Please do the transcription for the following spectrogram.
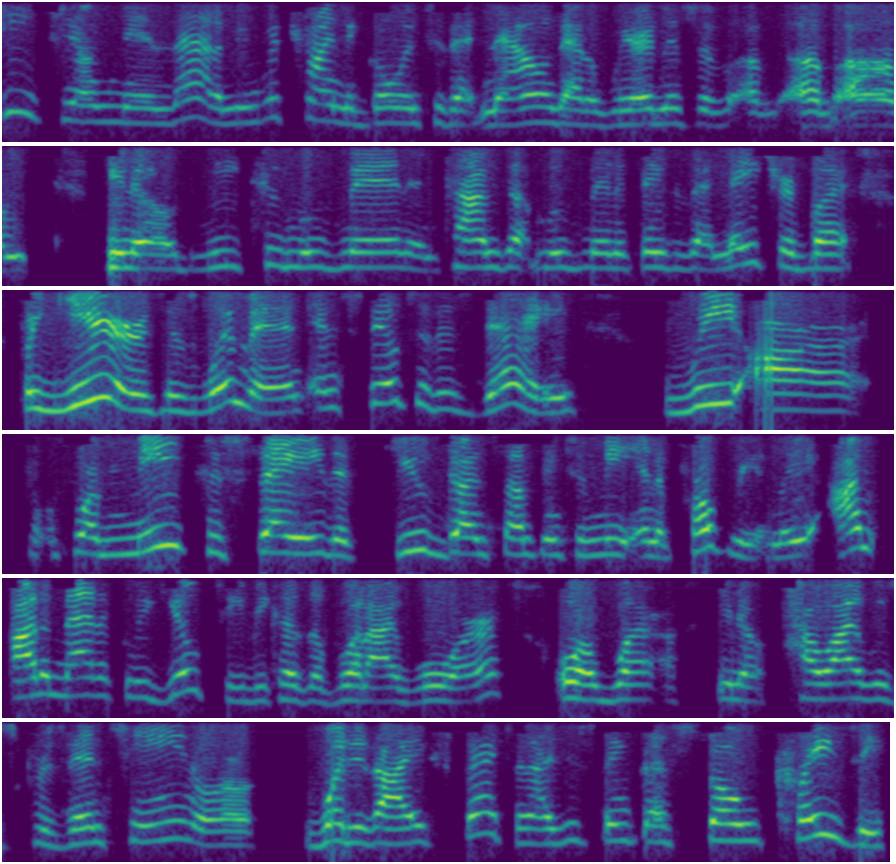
teach young men that. I mean we're trying to go into that now that awareness of of, of um you know the me too movement and times up movement and things of that nature. But for years as women and still to this day we are for me to say that you've done something to me inappropriately, I'm automatically guilty because of what I wore or what you know how I was presenting or what did I expect, and I just think that's so crazy.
